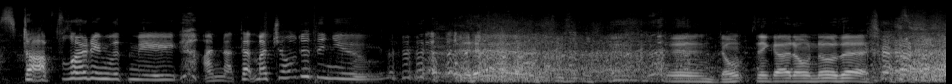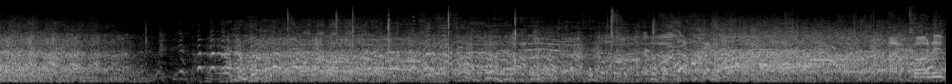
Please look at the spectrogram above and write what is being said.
Stop flirting with me. I'm not that much older than you. And don't think I don't know that. I call him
